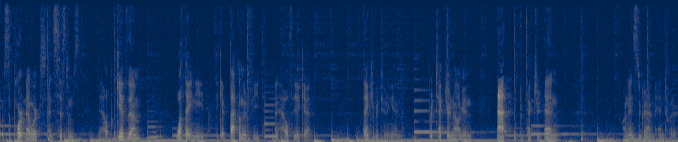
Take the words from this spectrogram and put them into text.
with support networks and systems to help give them what they need to get back on their feet and healthy again. Thank you for tuning in. Protect your noggin at Protect Your N on Instagram and Twitter.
